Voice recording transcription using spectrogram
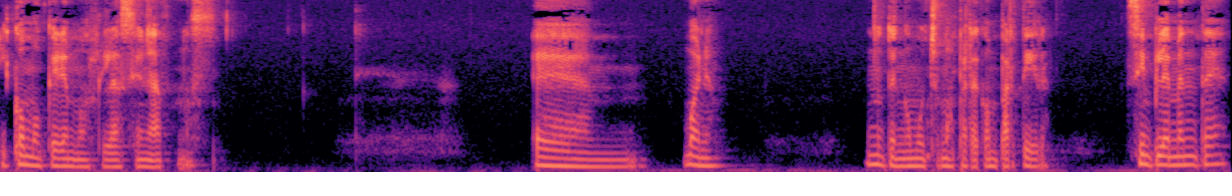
y cómo queremos relacionarnos. Em, bueno, no tengo mucho más para compartir. Simplemente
